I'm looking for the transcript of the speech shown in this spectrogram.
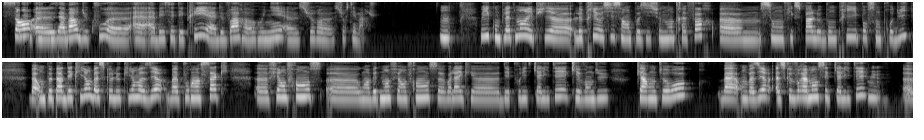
Sans euh, avoir du coup euh, à, baisser tes prix et à devoir rogner sur, sur tes marges. Mmh. Oui, complètement. Et puis le prix aussi, c'est un positionnement très fort. si on fixe pas le bon prix pour son produit, bah, on peut perdre des clients parce que le client va se dire, bah, pour un sac fait en France ou un vêtement fait en France, voilà, avec des produits de qualité qui est vendu 40 euros, bah, on va se dire, est-ce que vraiment c'est de qualité? Mmh. euh,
